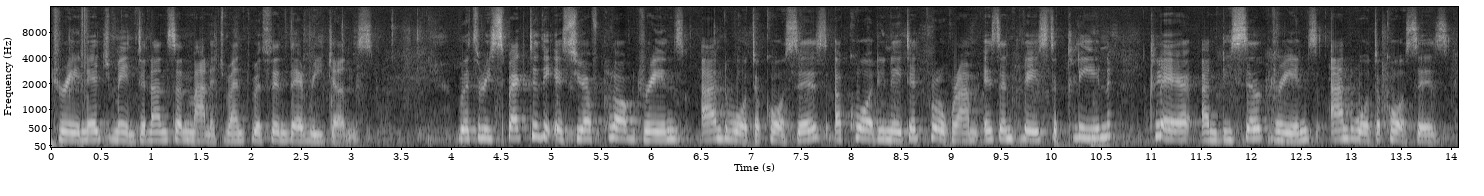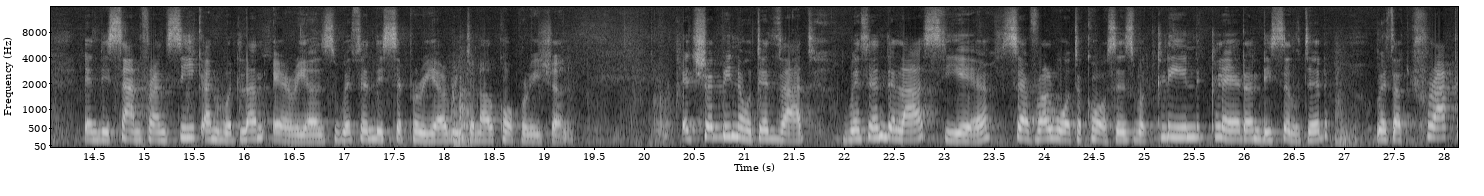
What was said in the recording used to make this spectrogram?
drainage maintenance and management within their regions. With respect to the issue of clogged drains and watercourses, a coordinated program is in place to clean, clear, and desilt drains and watercourses in the San Francisco and Woodland areas within the Siparia Regional Corporation. It should be noted that within the last year, several watercourses were cleaned, cleared, and desilted with a track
